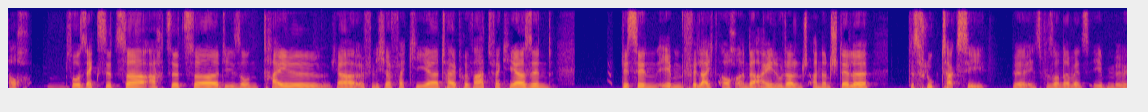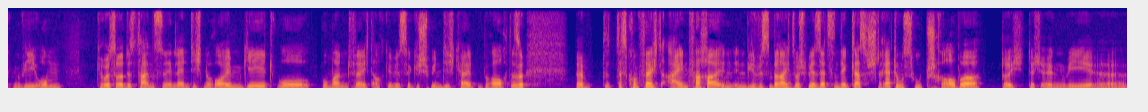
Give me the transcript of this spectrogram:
auch so Sechssitzer, Achtsitzer, die so ein Teil ja öffentlicher Verkehr, Teil Privatverkehr sind, bis hin eben vielleicht auch an der einen oder anderen Stelle das Flugtaxi, äh, insbesondere wenn es eben irgendwie um größere Distanzen in ländlichen Räumen geht, wo, wo man vielleicht auch gewisse Geschwindigkeiten braucht. Also ähm, das kommt vielleicht einfacher in, in gewissen Bereichen. Zum Beispiel, wir setzen den klassischen Rettungshubschrauber durch, durch irgendwie äh,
